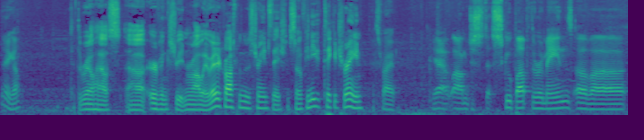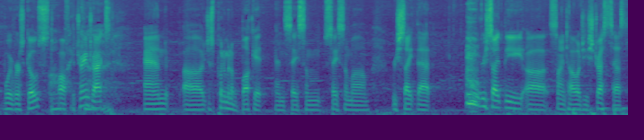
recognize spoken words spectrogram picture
There you go. at the Rail House, uh, Irving Street in Rahway, right across from the train station. So if you need to take a train, That's right. Yeah, um, just scoop up the remains of uh, Boy vs. Ghost Oh off my the train God. tracks, and uh, just put them in a bucket and say some, say some, um, recite that, recite the uh, Scientology stress test,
